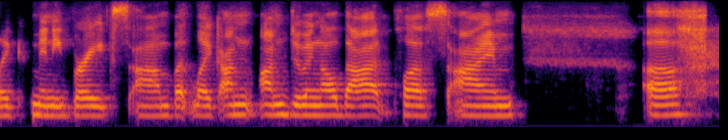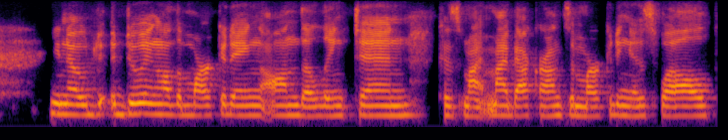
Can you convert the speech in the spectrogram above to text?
like mini breaks um, but like i'm i'm doing all that plus i'm uh you know doing all the marketing on the linkedin because my, my background's in marketing as well.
